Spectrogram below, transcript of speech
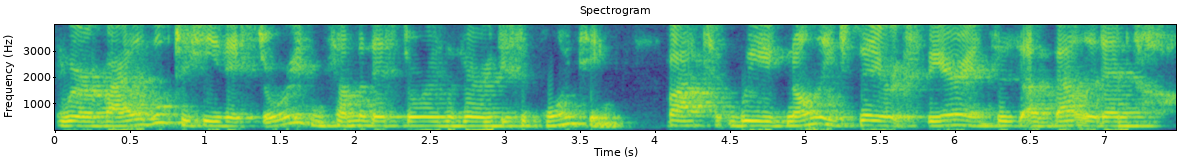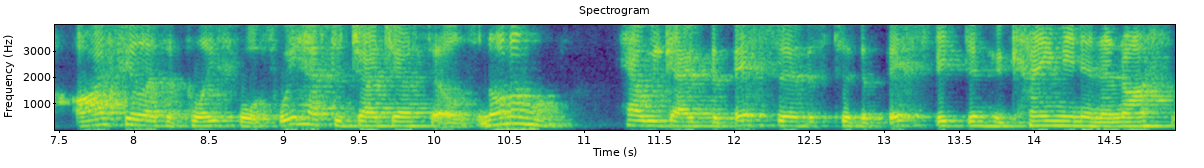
We're available to hear their stories, and some of their stories are very disappointing but we acknowledge their experiences are valid. And I feel as a police force, we have to judge ourselves not on how we gave the best service to the best victim who came in in a nice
